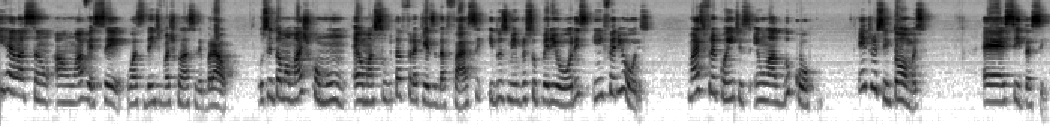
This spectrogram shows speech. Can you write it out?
em relação a um AVC, o acidente vascular cerebral, o sintoma mais comum é uma súbita fraqueza da face e dos membros superiores e inferiores, mais frequentes em um lado do corpo. Entre os sintomas, é, cita-se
